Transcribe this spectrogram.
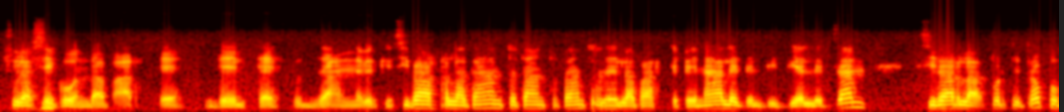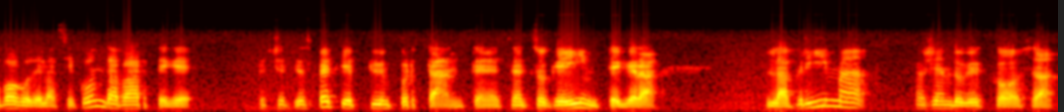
sulla seconda parte del testo ZAN, perché si parla tanto, tanto, tanto della parte penale del DDL ZAN, si parla forse troppo poco della seconda parte che per certi aspetti è più importante, nel senso che integra la prima facendo che cosa?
